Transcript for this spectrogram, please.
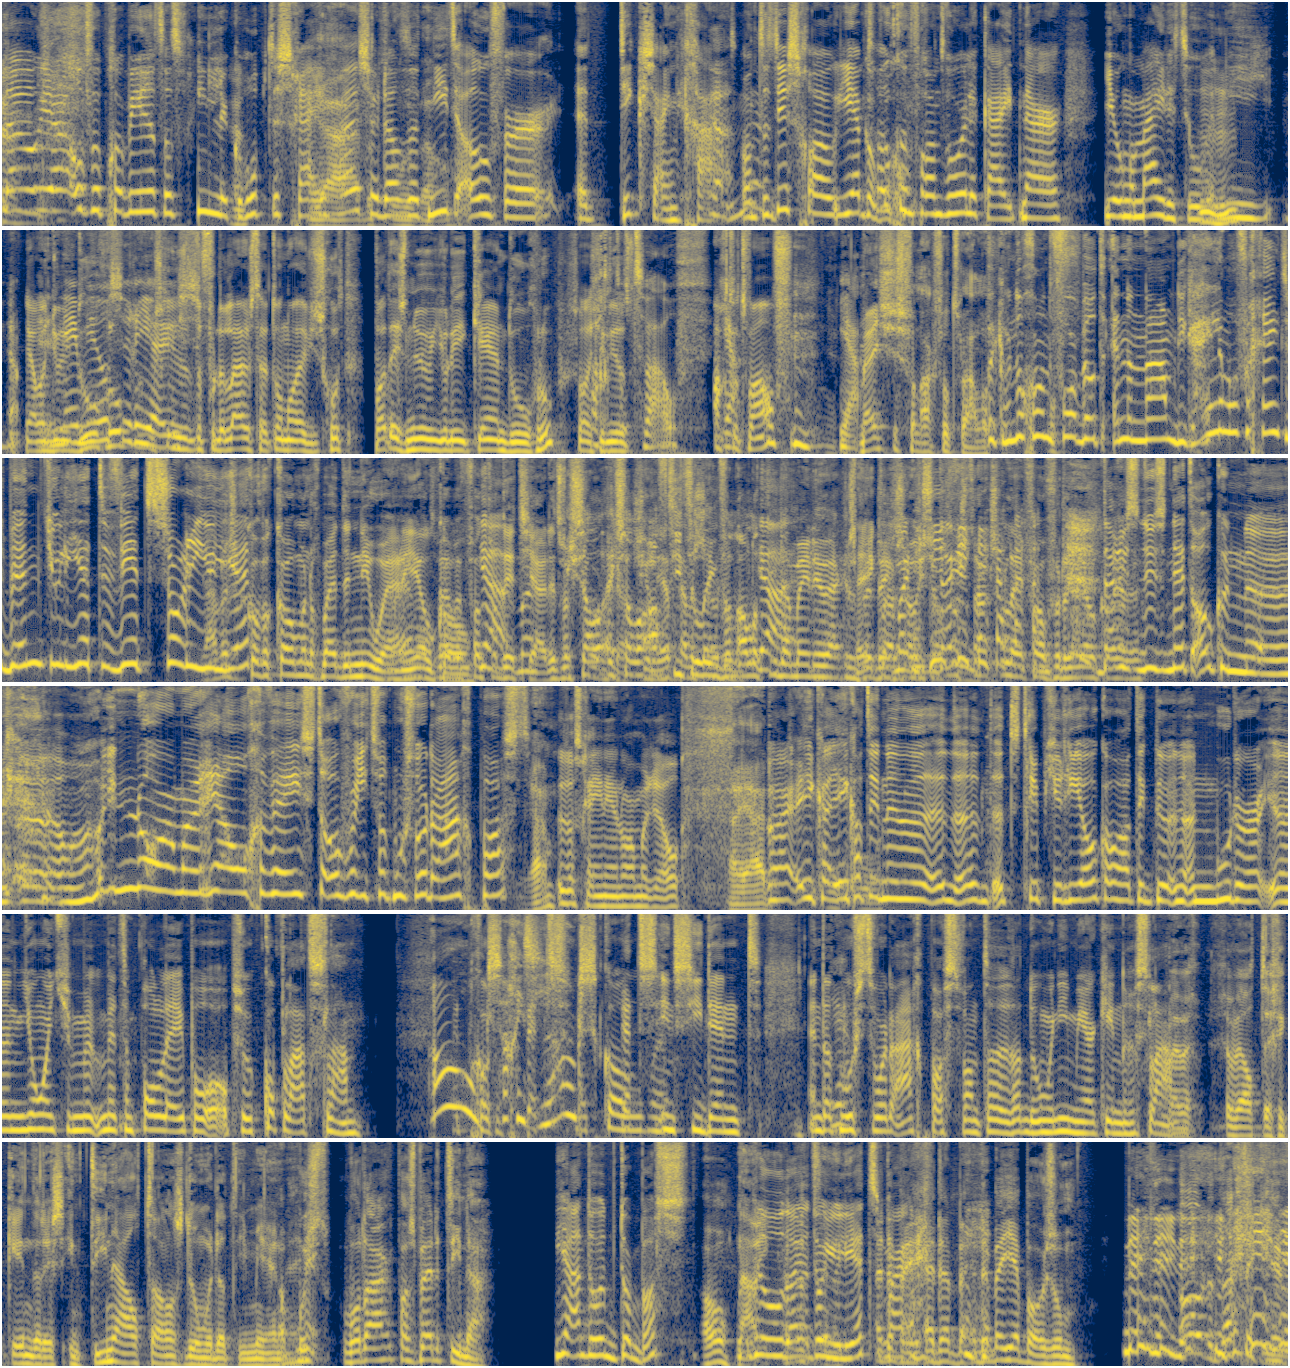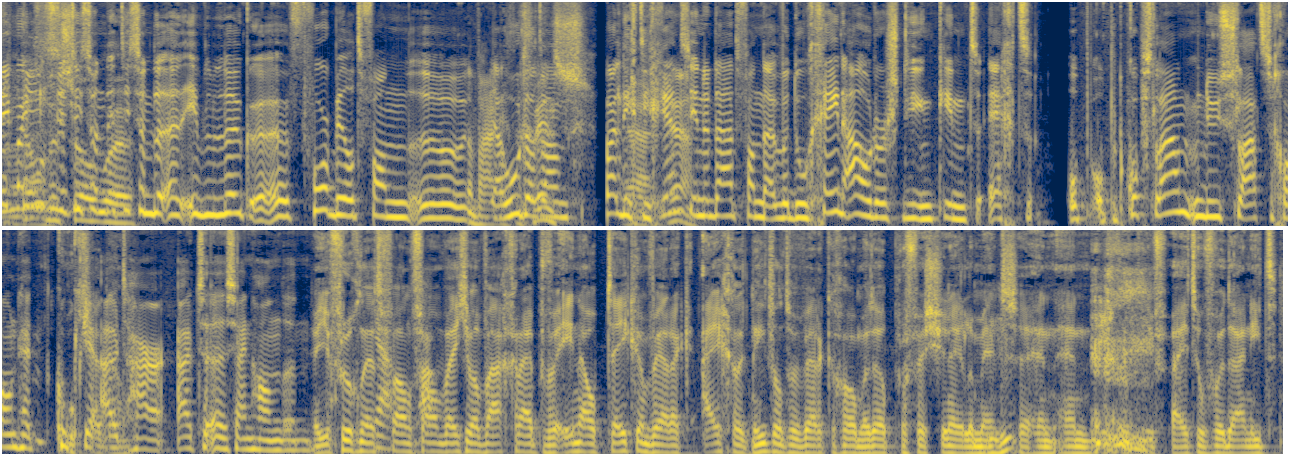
Nou ja, of we proberen het wat vriendelijker op te schrijven, Ja, dat zodat het wel. niet over het dik zijn gaat. Ja. Want het is gewoon, je hebt ook een verantwoordelijkheid naar jonge meiden toe. En die Ja, want jullie nemen heel doelgroep, misschien is serieus. het voor de luisteraar toch nog even goed. Wat is nu jullie kerndoelgroep? Zoals 8 jullie tot dat 12. 8 tot ja. 12? Ja. Meisjes van 8 tot 12. Ik heb nog een voorbeeld en een naam die ik helemaal vergeten ben. Juliette de Wit. Sorry, Ja, Juliette. We komen nog bij de nieuwe. Hè? Ryoko. We hebben van Ja, dit maar- jaar. Dit was Ik zal, ik zal vorig een aftiteling van alle Ja. Tina-medewerkers Nee, bij ik wou deze sowieso daar- straks wel even over Ryoko. Daar is dus net ook een eh, eh, enorme rel geweest over iets wat moest worden aangepast. Ja. Dat was geen enorme rel. Nou Maar ik, ik had in een, een- het stripje Ryoko had ik de, een moeder een jongetje met, met een pollepel op zijn kop laten slaan. Oh, ik zag iets pets- langskomen. het incident. En dat Ja. moest worden aangepast, want eh, dat doen we niet meer, kinderen slaan. maar geweld tegen kinderen is in Tina althans doen we dat niet meer. Dat nee. moest worden aangepast bij de Tina. Ja, door, door Bas. Oh. ik bedoel, ik- nou ja, door Juliette. En daar ben, Maar, en daar ben, daar ben jij boos om. Nee, nee, nee. Oh, dat dacht ik. Nee, maar het, is- het is zo, een, het eh, is een, een, leuk eh, voorbeeld van eh, ja, hoe dat dan. Waar ligt die grens? ja. Inderdaad, van nou, we doen geen ouders die een kind echt op, op het kop slaan. Nu slaat ze gewoon het koekje Koekje uit, haar, uit eh, zijn handen. Ja, je vroeg net Ja. van, van, weet je wel, waar grijpen we in? Nou, op tekenwerk eigenlijk niet, want we werken gewoon met heel professionele mensen. En, en in feite hoeven we daar niet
